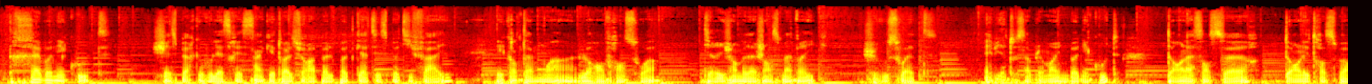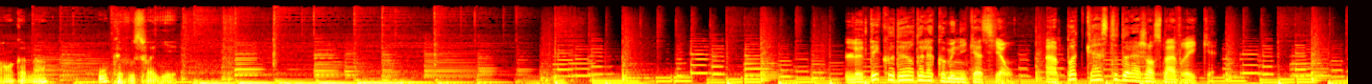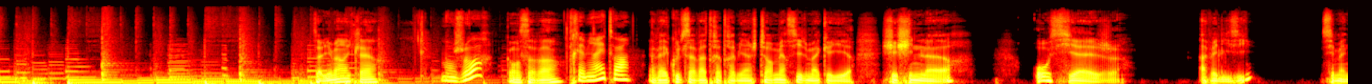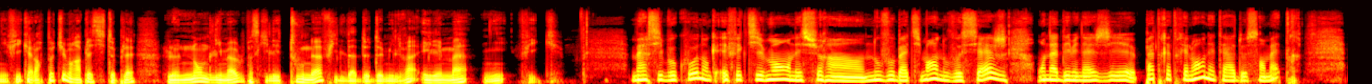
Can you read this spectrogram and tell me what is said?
Très bonne écoute. J'espère que vous laisserez 5 étoiles sur Apple Podcasts et Spotify. Et quant à moi, Laurent François, dirigeant de l'agence Maverick, je vous souhaite, eh bien tout simplement une bonne écoute dans l'ascenseur, dans les transports en commun, où que vous soyez. Le décodeur de la communication, un podcast de l'agence Maverick. Salut Marie-Claire. Bonjour. Comment ça va? Très bien et toi? Eh ben écoute, ça va très très bien. Je te remercie de m'accueillir chez Schindler, au siège à Vélizy. C'est magnifique. Alors peux-tu me rappeler s'il te plaît le nom de l'immeuble? Parce qu'il est tout neuf, il date de 2020 et il est magnifique. Merci beaucoup. Donc effectivement, on est sur un nouveau bâtiment, un nouveau siège. On a déménagé pas très très loin, on était à 200 mètres.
